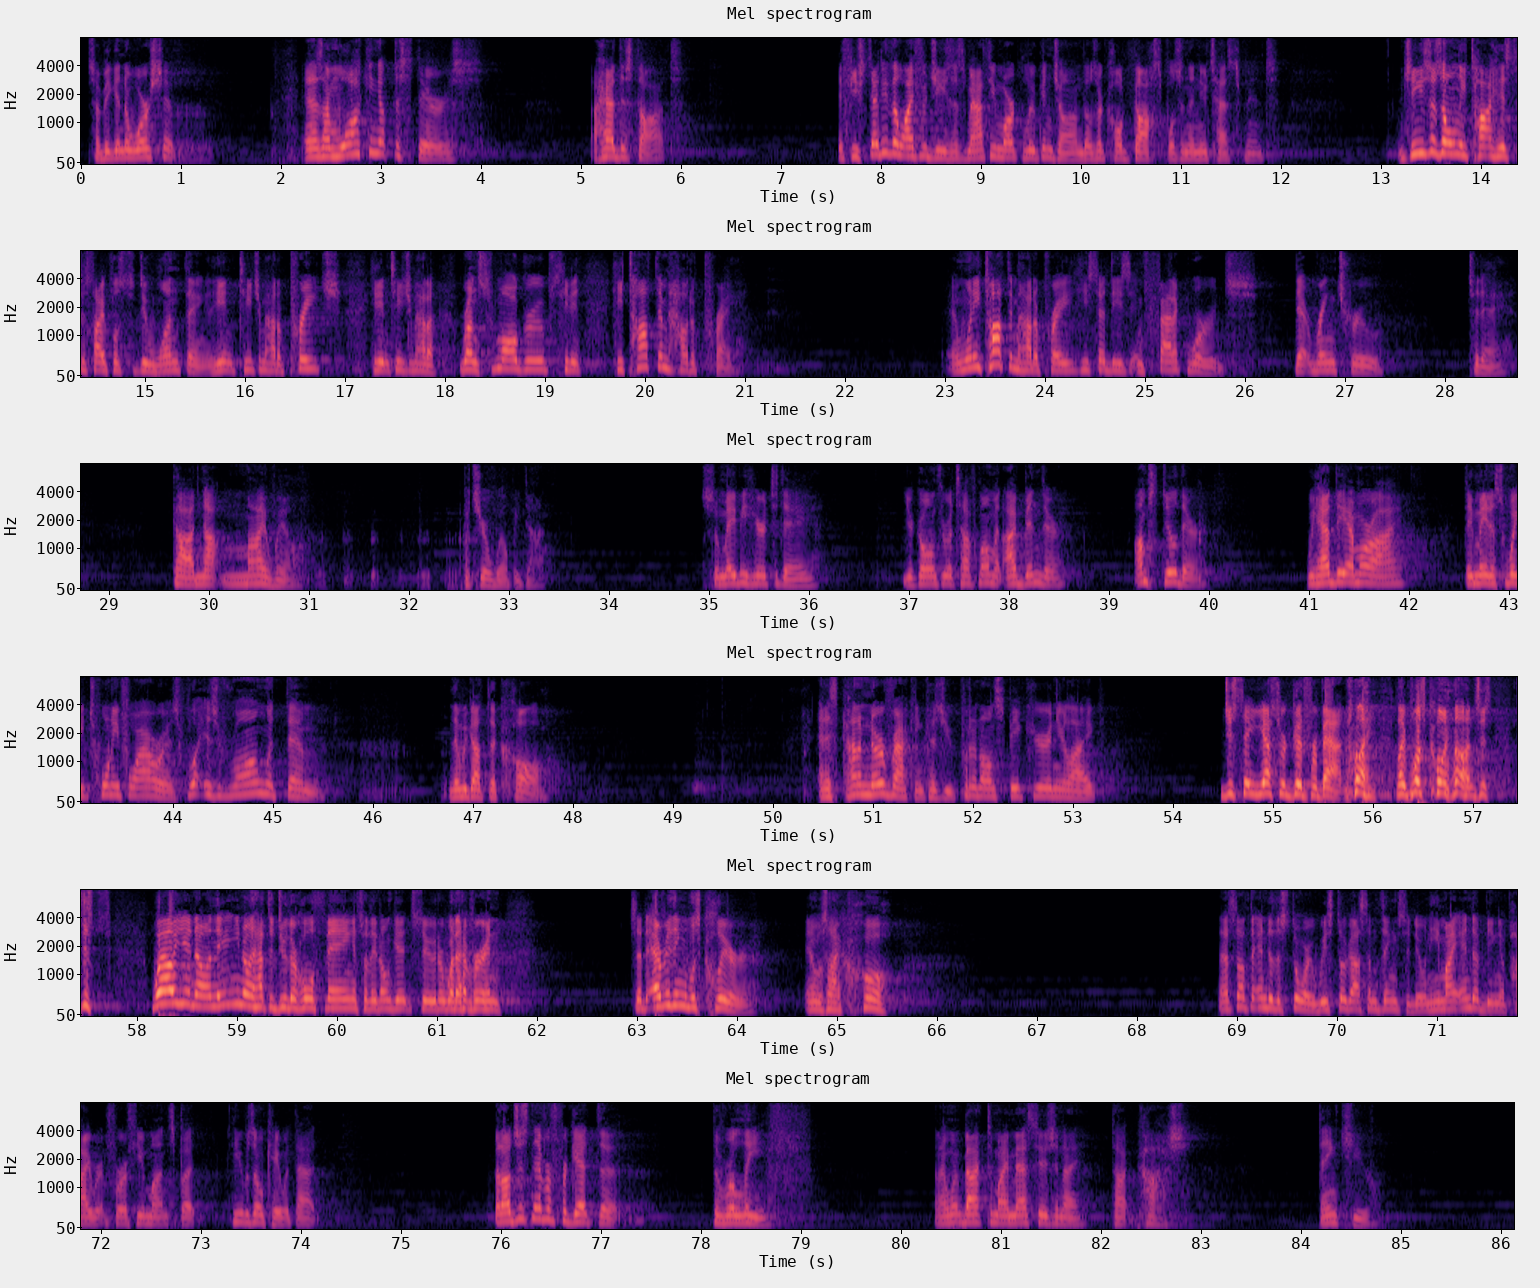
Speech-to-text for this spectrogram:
So I begin to worship. And as I'm walking up the stairs, I had this thought. If you study the life of Jesus, Matthew, Mark, Luke, and John, those are called Gospels in the New Testament. Jesus only taught his disciples to do one thing. He didn't teach them how to preach, he didn't teach them how to run small groups, he, didn't, he taught them how to pray. And when he taught them how to pray, he said these emphatic words that ring true today. God, not my will, but your will be done. So maybe here today, you're going through a tough moment. I've been there, I'm still there. We had the MRI, they made us wait 24 hours. What is wrong with them? And then we got the call. And it's kind of nerve wracking because you put it on speaker and you're like, just say yes or good for bad. like, like what's going on? Just, just well, you know, and they, you know, they have to do their whole thing, and so they don't get sued or whatever. And said everything was clear. And it was like, oh. That's not the end of the story. We still got some things to do. And he might end up being a pirate for a few months, but he was okay with that. But I'll just never forget the, the relief. And I went back to my message and I thought, gosh, thank you.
